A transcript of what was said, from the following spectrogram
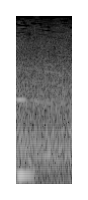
うん。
